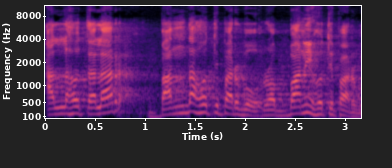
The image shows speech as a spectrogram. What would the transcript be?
আল্লাহ তালার বান্দা হতে পারব, রব্বানি হতে পারব।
